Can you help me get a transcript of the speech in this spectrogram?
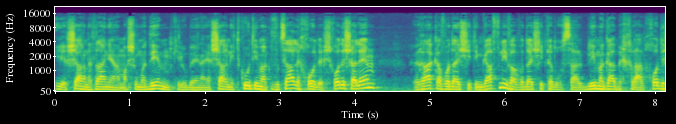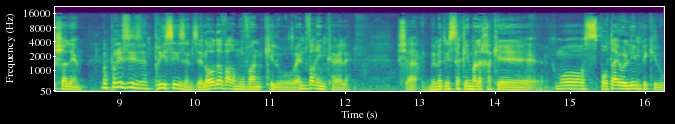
ישר נתניה, משהו מדהים, כאילו בעיניי, ישר ניתקו אותי מהקבוצה לחודש. חודש שלם, רק עבודה אישית עם גפני ועבודה אישית כדורסל, בלי מגע בכלל, חודש שלם. ב pre-season. pre-season, זה לא דבר מובן, כאילו, אין דברים כאלה. שבאמת מסתכלים עליך כ... כמו ספורטאי אולימפי, כאילו.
